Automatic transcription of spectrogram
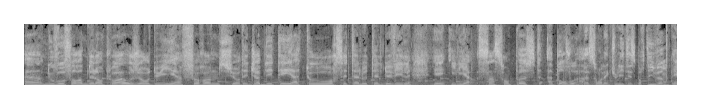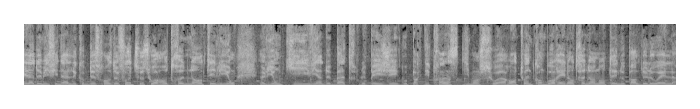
Un nouveau forum de l'emploi aujourd'hui, un forum sur des jobs d'été à Tours, c'est à l'hôtel de ville et il y a 500 postes à pourvoir. Passons à l'actualité sportive. Et la demi-finale de Coupe de France de foot ce soir entre Nantes et Lyon. Lyon qui vient de battre le PSG au Parc des Princes dimanche soir. Antoine Camboiré, l'entraîneur nantais, nous parle de l'OL.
